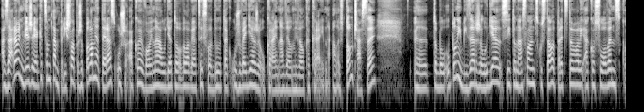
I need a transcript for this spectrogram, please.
A zároveň vieš, že ja keď som tam prišla, že podľa mňa teraz už ako je vojna a ľudia to oveľa viacej sledujú, tak už vedia, že Ukrajina je veľmi veľká krajina. Ale v tom čase e, to bol úplný bizar, že ľudia si to na Slovensku stále predstavovali ako Slovensko.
